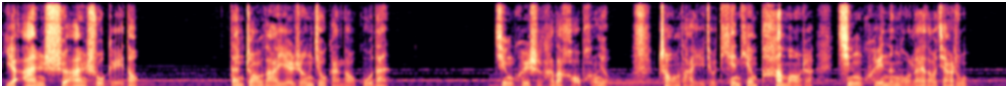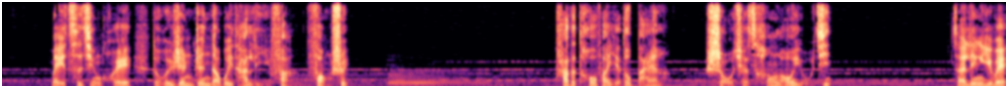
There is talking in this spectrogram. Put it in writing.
也按时按数给到，但赵大爷仍旧感到孤单。景奎是他的好朋友，赵大爷就天天盼望着景奎能够来到家中。每次景奎都会认真地为他理发放睡，他的头发也都白了，手却苍老有劲，在另一位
